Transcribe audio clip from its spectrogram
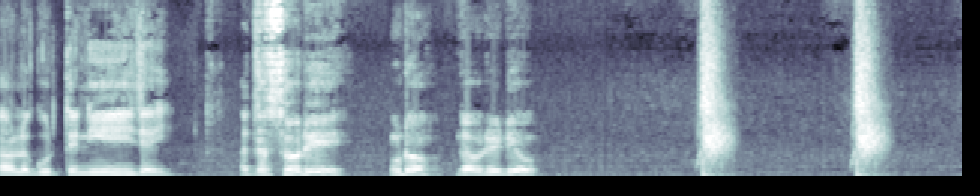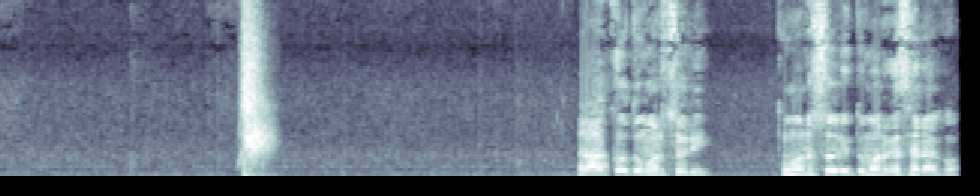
তাহলে ঘুরতে নিয়েই যাই। আচ্ছা সরি উঠো যাও রেডিও রাখো তোমার সরি তোমার সরি তোমার কাছে রাখো।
